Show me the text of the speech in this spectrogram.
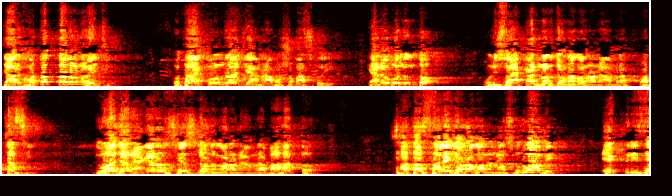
যার ঘটোত্তোলন হয়েছে, কোথায়, কোন রাজ্যে আমরা বসবাস করি? কেন বলুন তো? উনিশশো একান্নর জনগণনা আমরা পঁচাশি। দু শেষ জনগণনা আমরা বাহাত্তর। সাতাশ সালে জনগণনা শুরু হবে। একত্রিশে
